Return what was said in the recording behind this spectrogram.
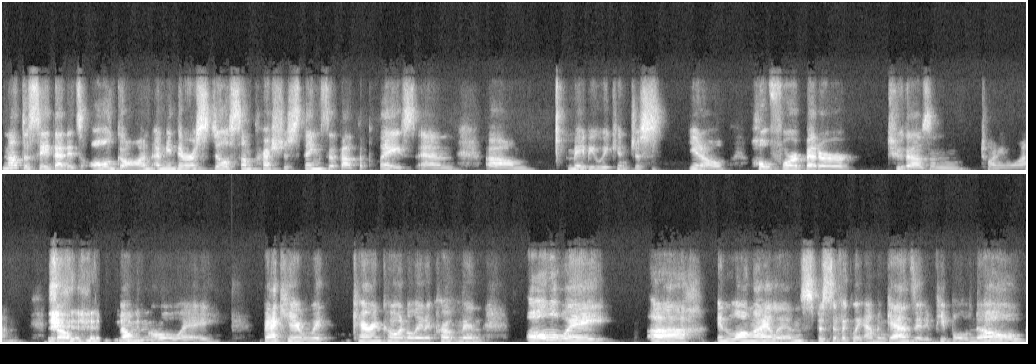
Not to say that it's all gone. I mean, there are are still some precious things about the place, and um, maybe we can just, you know, hope for a better 2021. So don't go away. Back here with Karen Cohen, Elena Krotman, all the way uh, in Long Island, specifically Amagansett, if people know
